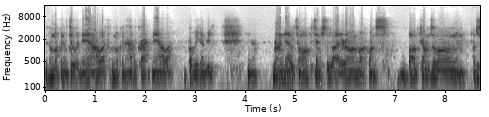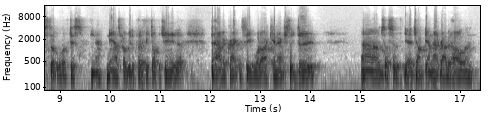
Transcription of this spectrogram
I'm not going to do it now, like I'm not going to have a crack now, like probably going to be, you know, running out of time potentially later on, like once bub comes along. And I just thought, well, I've just, you know, now is probably the perfect opportunity to, to have a crack and see what I can actually do. Um, so I sort of, yeah, jumped down that rabbit hole and,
